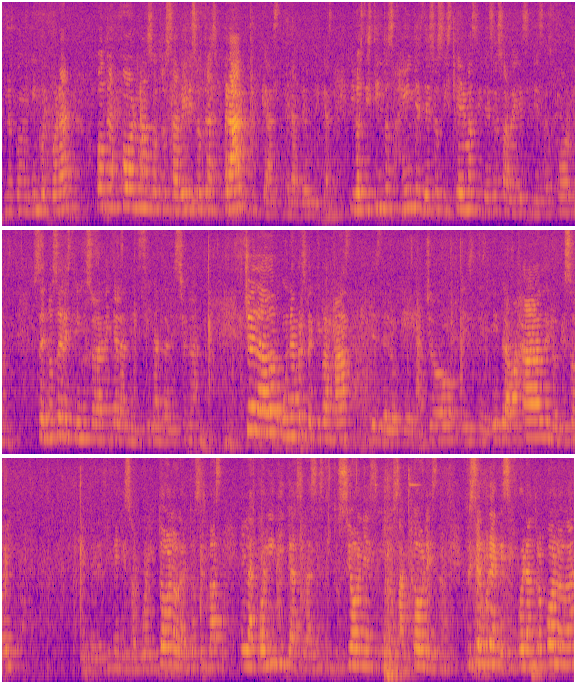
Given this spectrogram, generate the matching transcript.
sino con incorporar otras formas, otros saberes, otras prácticas terapéuticas y los distintos agentes de esos sistemas y de esos saberes y de esas formas. Entonces no se restringe solamente a la medicina tradicional. Yo he dado una perspectiva más desde lo que yo este, he trabajado y lo que soy, que me define que soy politóloga, entonces más en las políticas, las instituciones y los actores. Estoy segura que si fuera antropóloga,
